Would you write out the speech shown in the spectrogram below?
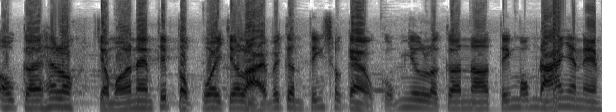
Ok hello, chào mừng anh em tiếp tục quay trở lại với kênh Tiếng số kèo cũng như là kênh uh, Tiếng bóng đá nha anh em.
